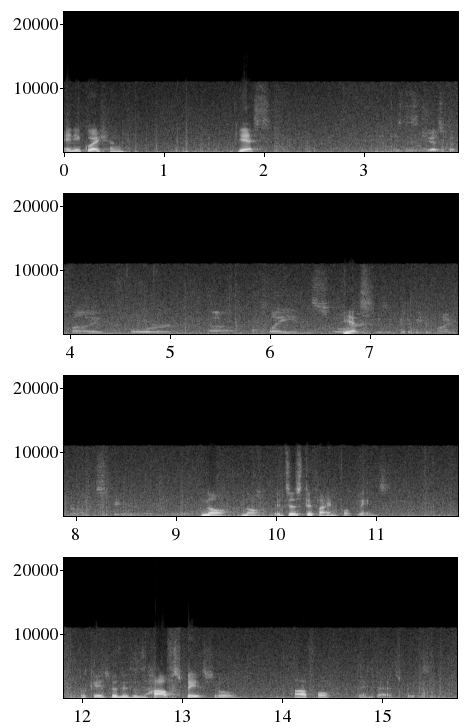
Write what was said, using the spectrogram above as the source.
any question yes Is this just defined for uh, planes? Or Yes. is it going to be defined for like sphere? No, no, it's just defined for planes. Okay, so this is half space, so half of the entire space.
